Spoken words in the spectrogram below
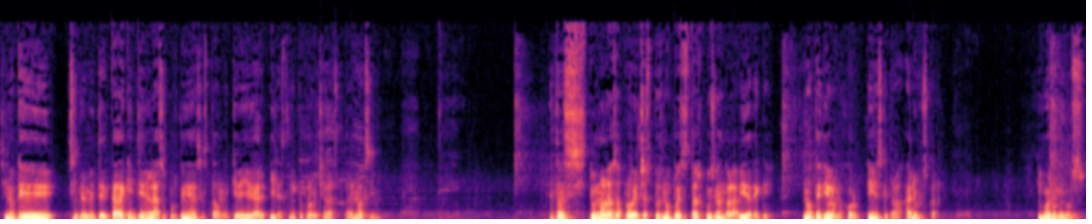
sino que simplemente cada quien tiene las oportunidades hasta donde quiere llegar y las tiene que aprovechar hasta el máximo. Entonces, si tú no las aprovechas, pues no puedes estar juzgando a la vida de que no te dio lo mejor, tienes que trabajar y buscar. Y bueno amigos,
